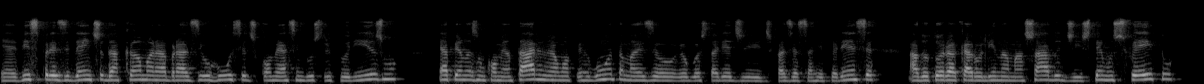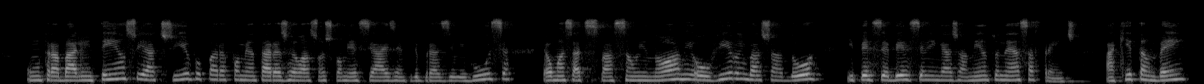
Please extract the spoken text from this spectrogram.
é vice-presidente da Câmara Brasil-Rússia de Comércio, Indústria e Turismo. É apenas um comentário, não é uma pergunta, mas eu, eu gostaria de, de fazer essa referência. A doutora Carolina Machado diz: temos feito um trabalho intenso e ativo para fomentar as relações comerciais entre Brasil e Rússia. É uma satisfação enorme ouvir o embaixador e perceber seu engajamento nessa frente. Aqui também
